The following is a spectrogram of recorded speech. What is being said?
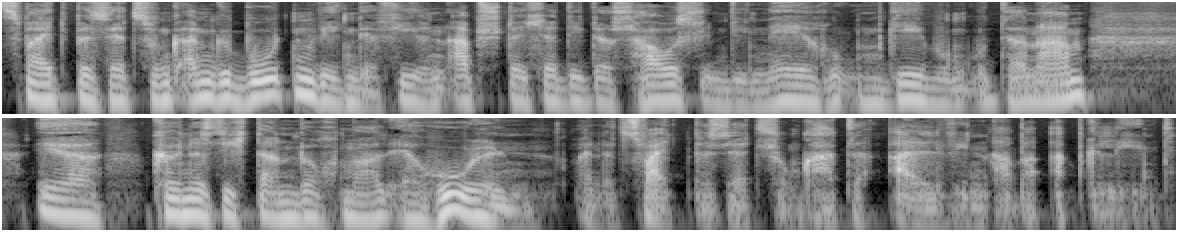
Zweitbesetzung angeboten, wegen der vielen Abstecher, die das Haus in die nähere Umgebung unternahm. Er könne sich dann doch mal erholen. Eine Zweitbesetzung hatte Alwin aber abgelehnt.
